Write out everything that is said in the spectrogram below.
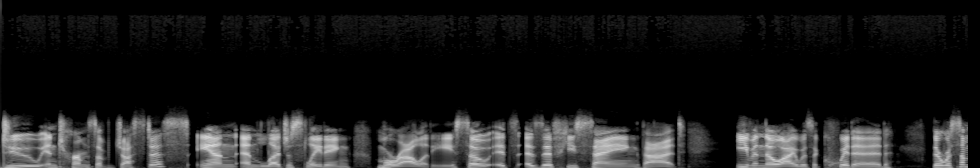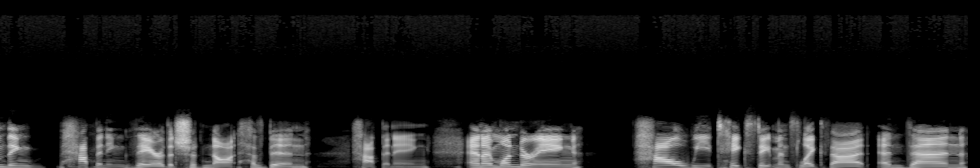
do in terms of justice and and legislating morality. So it's as if he's saying that even though I was acquitted, there was something happening there that should not have been happening. And I'm wondering how we take statements like that and then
